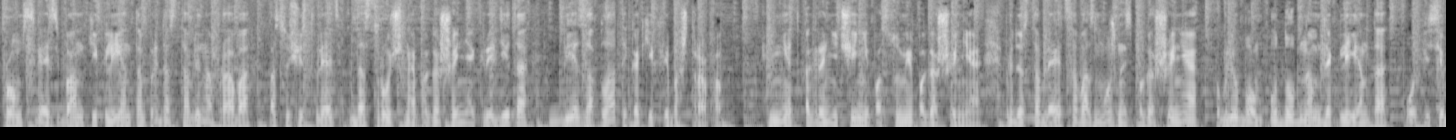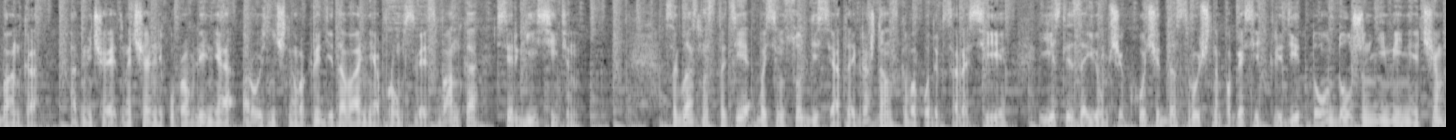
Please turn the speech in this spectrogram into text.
Промсвязьбанке клиентам предоставлено право осуществлять досрочное погашение кредита без оплаты каких-либо штрафов нет ограничений по сумме погашения. Предоставляется возможность погашения в любом удобном для клиента офисе банка, отмечает начальник управления розничного кредитования Промсвязьбанка Сергей Ситин. Согласно статье 810 Гражданского кодекса России, если заемщик хочет досрочно погасить кредит, то он должен не менее чем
